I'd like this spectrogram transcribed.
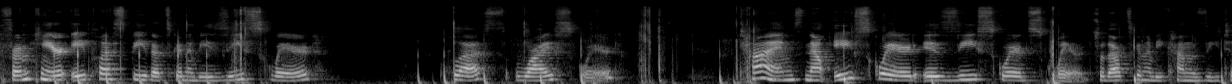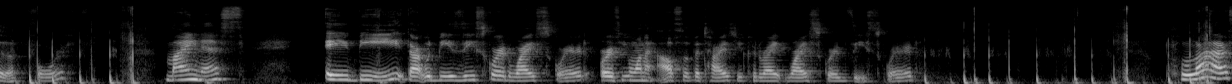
from here, a plus b, that's going to be z squared plus y squared times, now a squared is z squared squared. So that's going to become z to the fourth minus ab, that would be z squared y squared. Or if you want to alphabetize, you could write y squared z squared. Plus,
